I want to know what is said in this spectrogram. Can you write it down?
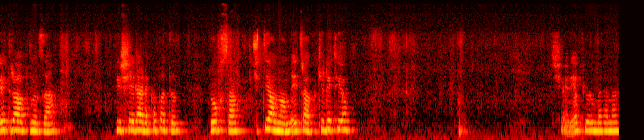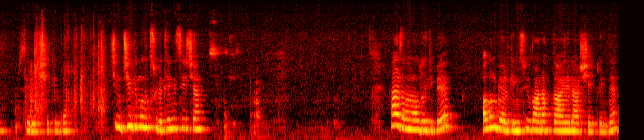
etrafınıza bir şeylerle kapatın. Yoksa ciddi anlamda etrafı kirletiyor. Şöyle yapıyorum ben hemen seri bir şekilde. Şimdi cildimi ılık suyla temizleyeceğim. Her zaman olduğu gibi alın bölgemizi yuvarlak daireler şeklinde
